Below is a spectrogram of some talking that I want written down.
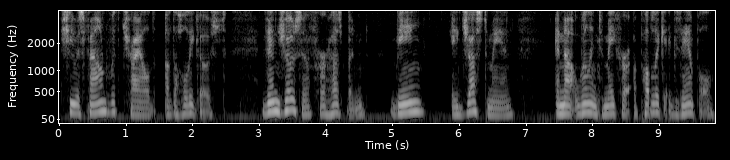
she was found with child of the Holy Ghost. Then Joseph, her husband, being a just man and not willing to make her a public example,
